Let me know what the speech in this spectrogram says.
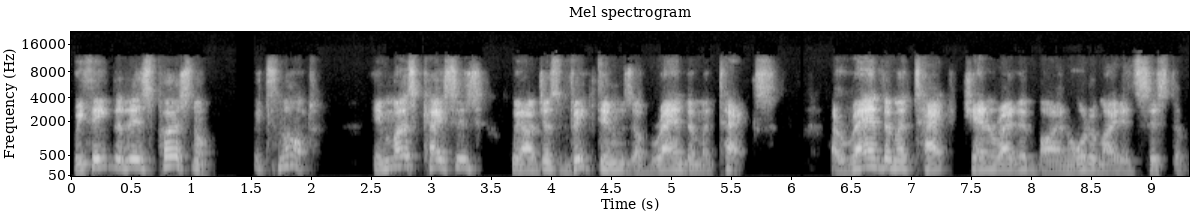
We think that it is personal. It's not. In most cases, we are just victims of random attacks, a random attack generated by an automated system.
